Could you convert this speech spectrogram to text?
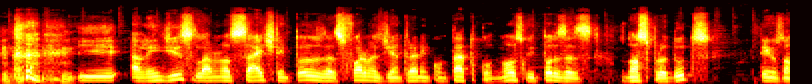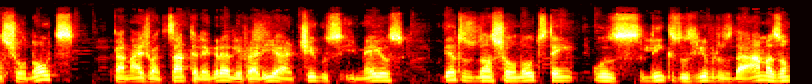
e além disso, lá no nosso site tem todas as formas de entrar em contato conosco e todos os nossos produtos. Tem os nossos show notes, canais de WhatsApp, Telegram, livraria, artigos, e-mails. Dentro dos nossos show notes tem os links dos livros da Amazon.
